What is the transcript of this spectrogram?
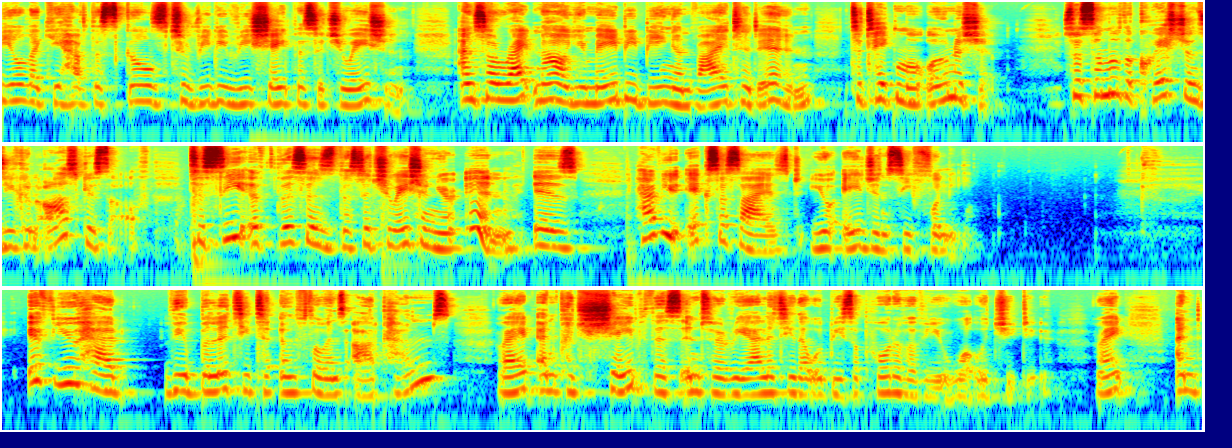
feel like you have the skills to really reshape a situation. And so, right now, you may be being invited in to take more ownership. So, some of the questions you can ask yourself to see if this is the situation you're in is Have you exercised your agency fully? If you had the ability to influence outcomes, right, and could shape this into a reality that would be supportive of you, what would you do, right? And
